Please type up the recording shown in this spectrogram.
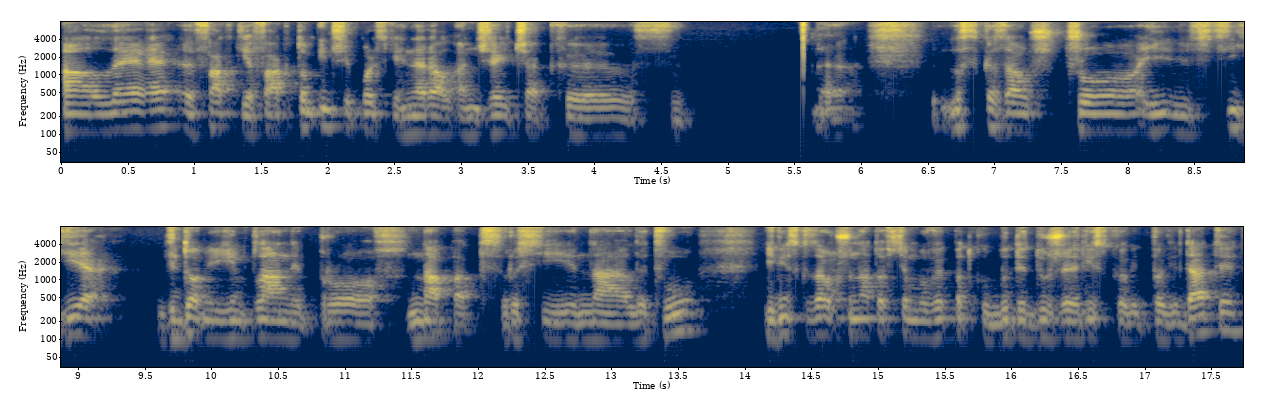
Але е, факт є фактом. Інший польський генерал Анджейчак сказав, що є відомі їм плани про напад Росії на Литву. І він сказав, що НАТО в цьому випадку буде дуже різко відповідати,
